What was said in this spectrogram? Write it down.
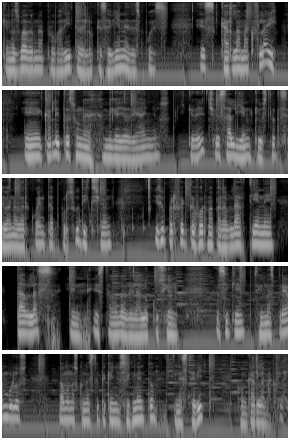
que nos va a dar una probadita de lo que se viene después, es Carla McFly. Eh, Carlita es una amiga ya de años y que de hecho es alguien que ustedes se van a dar cuenta por su dicción y su perfecta forma para hablar. Tiene tablas en esta onda de la locución. Así que, sin más preámbulos, vámonos con este pequeño segmento en este beat con Carla McFly.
